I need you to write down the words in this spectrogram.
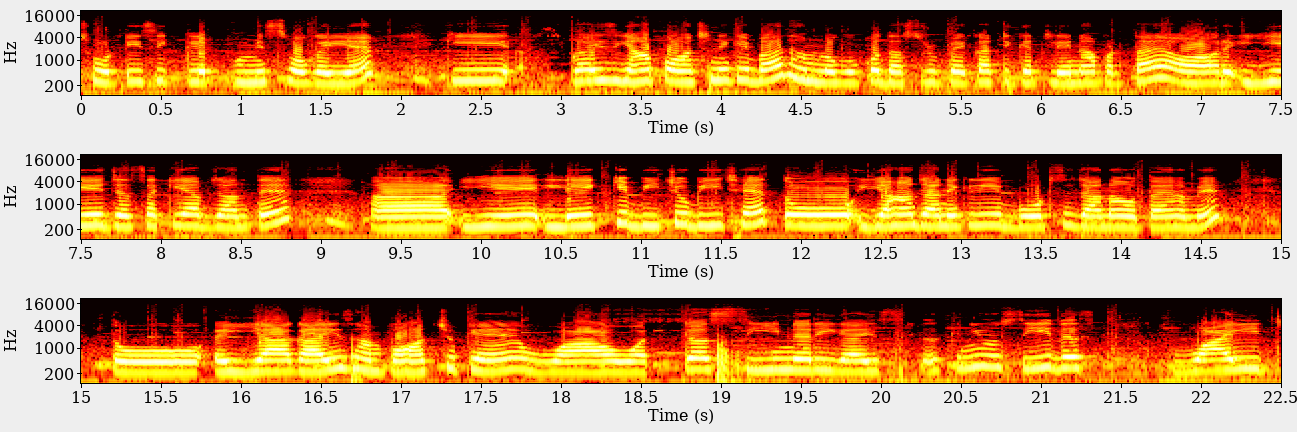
छोटी सी क्लिप मिस हो गई है कि गाइज़ यहाँ पहुँचने के बाद हम लोगों को दस रुपये का टिकट लेना पड़ता है और ये जैसा कि आप जानते हैं ये लेक के बीचों बीच है तो यहाँ जाने के लिए बोट से जाना होता है हमें। तो या गाइज़ हम पहुँच चुके हैं। Wow what a scenery guys can you see this white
